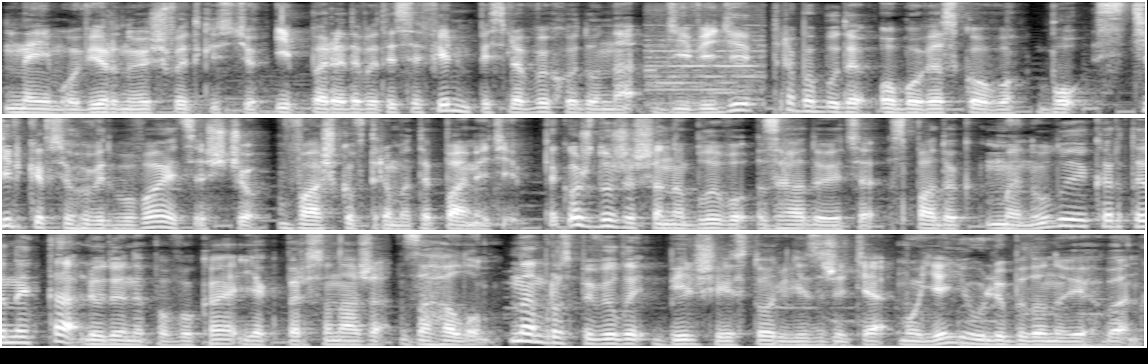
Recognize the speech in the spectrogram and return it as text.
неймовірною швидкістю, і передивитися фільм після виходу на DVD треба буде обов'язково, бо стільки всього відбувається, що важко втримати пам'яті. Також дуже шанобливо згадується спадок минулої картини та людини павука як персонажа загалом. Нам розповіли більше історії з життя моєї улюбленої Гвен,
